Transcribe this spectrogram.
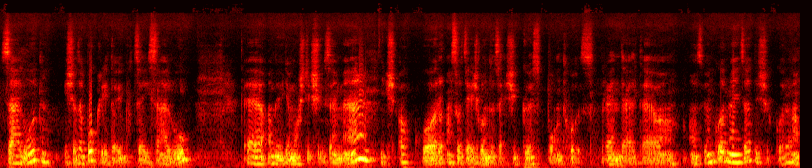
szállót, és ez a Pokrétai utcai szálló, ami ugye most is üzemel, és akkor a Szociális Gondozási Központhoz rendelte a, az önkormányzat, és akkor a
